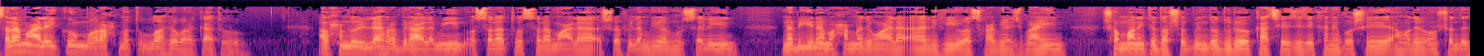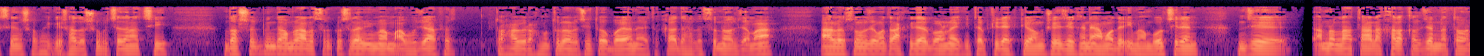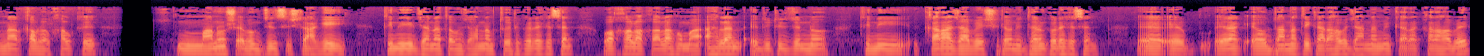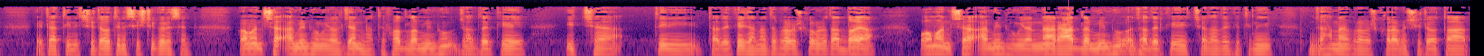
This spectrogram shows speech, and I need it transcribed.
আসসালামু আলাইকুম ওরহমতুল্লাহ বরকাত আলহামদুলিল্লাহ রবিল আলমিন ওসলাত ওসালাম আলা আশরফুল আম্বিউল মুরসালিন নবীনা মোহাম্মদ আলা আলহি ওয়াসাবি আজমাইন। সম্মানিত দর্শকবৃন্দ, দূরেও কাছে যে যেখানে বসে আমাদের অনুষ্ঠান দেখছেন, সবাইকে সাদর শুভেচ্ছা জানাচ্ছি। দর্শকবৃন্দ, আমরা আলোচনা করছিলাম ইমাম আবু জাফর তহাবি রহমতুল্লাহ রচিত বয়ান এতকাদ আহলসুল জামা আহলসুল জামাত আকিদার বর্ণনা কিতাবটির একটি অংশে, যেখানে আমাদের ইমাম বলছিলেন যে আল্লাহ তালা খালাকাল জান্নাত নার কাবলাল খালকে। মানুষ এবং জিন আগেই তিনি জান্নাত এবং জাহান্নাম তৈরি করে রেখেছেন। ওয়াখালা কালা হুমা আহলান, এই দুটির জন্য তিনি কারা যাবে সেটাও নির্ধারণ করে রেখেছেন। এরা জান্নাতি কারা হবে, জাহান্নামি কারা কারা হবে, এটা তিনি, সেটাও তিনি সৃষ্টি করেছেন। রহমান শাহ আমিন হুমিনাল জান্নাতে ফদলা মিনহু, যাদেরকে ইচ্ছা তিনি তাদেরকে জান্নাতে প্রবেশ করবেন তার দয়া। ওমান শাহ আমিন হুমিলান না আদলা মিনহু, যাদেরকে ইচ্ছা তাদেরকে তিনি জাহান্নামে প্রবেশ করাবেন সেটাও তার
